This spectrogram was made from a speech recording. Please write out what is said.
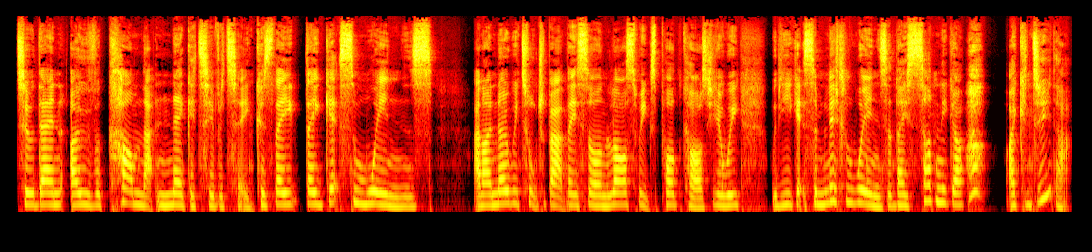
to then overcome that negativity because they they get some wins. And I know we talked about this on last week's podcast. You know, we you get some little wins and they suddenly go, oh, I can do that.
